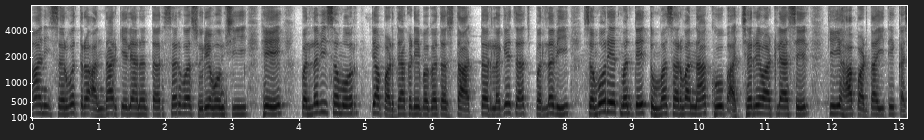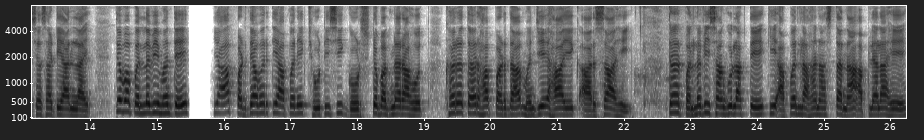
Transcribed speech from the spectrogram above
आणि सर्वत्र अंधार केल्यानंतर सर्व सूर्यवंशी हे पल्लवीसमोर त्या पडद्याकडे बघत असतात. तर लगेचच पल्लवी समोर येत म्हणते तुम्हा सर्वांना खूप आश्चर्य वाटले असेल की हा पडदा इथे कशासाठी आणलाय? तेव्हा पल्लवी म्हणते या पडद्यावरती आपण एक छोटीशी गोष्ट बघणार आहोत. खरं तर हा पडदा म्हणजे हा एक आरसा आहे. तर पल्लवी सांगू लागते की आपण लहान असताना आपल्याला हे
